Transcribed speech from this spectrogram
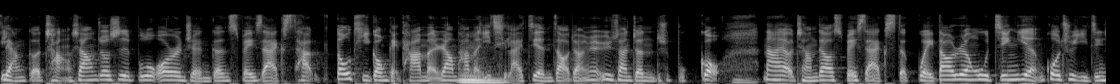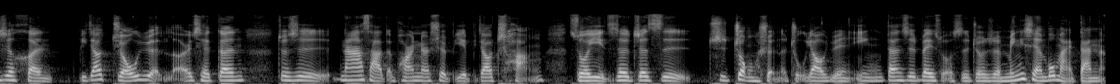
两个厂商就是 Blue Origin 跟 SpaceX，它都提供给他们，让他们一起来建造，这样因为预算真的是不够。那还有强调 SpaceX 的轨道任务经验，过去已经是很比较久远了，而且跟就是 NASA 的 partnership 也比较长，所以这这次是中选的主要原因。但是贝索斯就是明显不买单呢。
